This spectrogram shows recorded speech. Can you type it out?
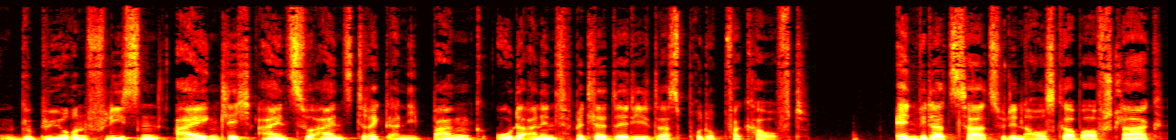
Gebühren fließen eigentlich eins zu eins direkt an die Bank oder an den Vermittler, der dir das Produkt verkauft. Entweder zahlst du den Ausgabeaufschlag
